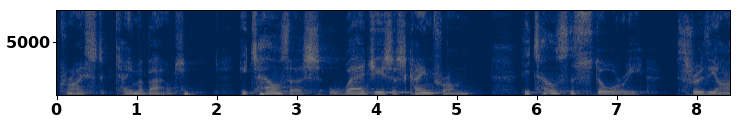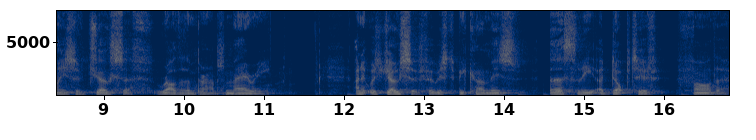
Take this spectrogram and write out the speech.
Christ came about. He tells us where Jesus came from. He tells the story through the eyes of Joseph rather than perhaps Mary. And it was Joseph who was to become his earthly adoptive father.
